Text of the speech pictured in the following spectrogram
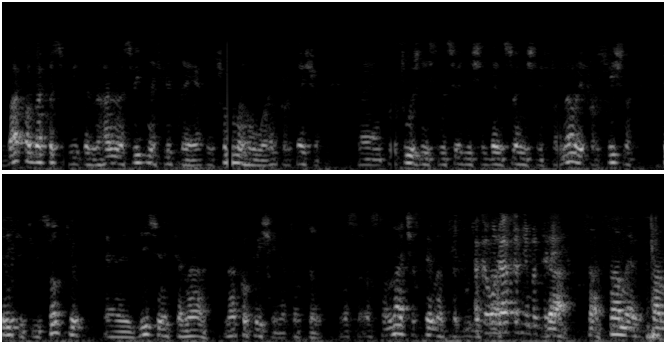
В закладах освіти, загальноосвітніх ліцеях, якщо ми говоримо про те, що е, потужність на сьогоднішній день сонячних панелей практично 30% е, здійснюється на накопичення. Тобто ос- основна частина це буде Акумуляторні батареї. да, са- саме саме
